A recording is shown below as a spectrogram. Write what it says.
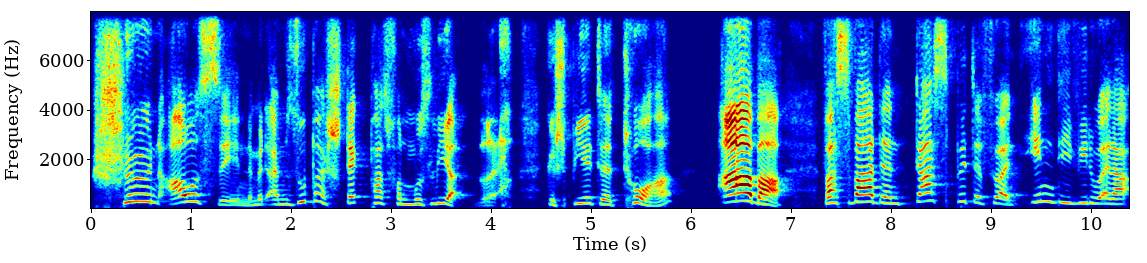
schön aussehende, mit einem super Steckpass von Muslia gespielte Tor. Aber was war denn das bitte für ein individueller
